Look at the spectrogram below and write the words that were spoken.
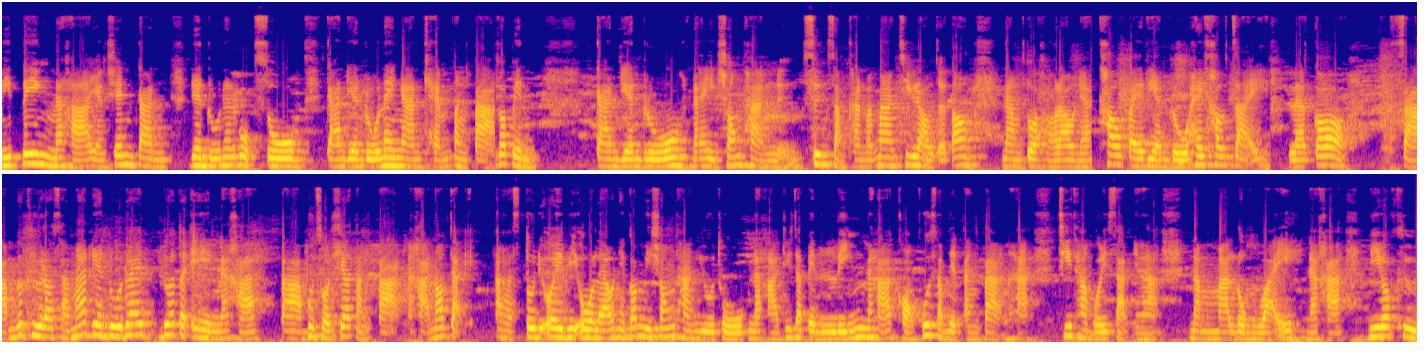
meeting นะคะ อย่างเช่นการเรียนรู้ในระบบ Zoom การเรียนรู้ในงานแคมป์ต่างๆ ก็เป็น การเรียนรู้ในอีกช่องทางหนึ่ง ซึ่งสำคัญมากๆที่เราจะต้องนำตัวของเราเนี่ยเข้าไปเรียนรู้ให้เข้าใจ แล้วก็ 3 ก็คือเราสามารถเรียนรู้ด้วยด้วยตัวเองนะคะ ตามคุณโซเชียลต่างๆนะคะ นอกจากสตูดิโอ ABO แล้วเนี่ยก็มีช่องทาง YouTube นะคะที่จะเป็นลิงก์นะคะของผู้สำเร็จต่างๆนะคะที่ทางบริษัทเนี่ยนะนำมาลงไว้นะคะ นี่ก็คือ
